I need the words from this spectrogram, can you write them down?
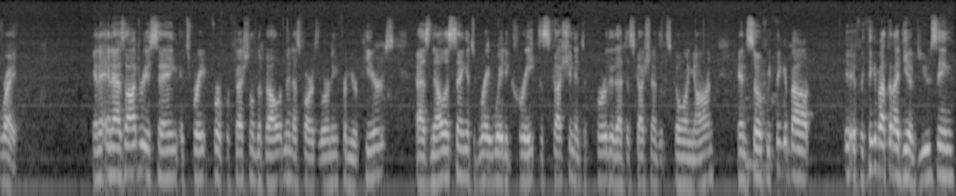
Right. And, and as Audrey is saying, it's great for professional development as far as learning from your peers. As Nell is saying, it's a great way to create discussion and to further that discussion as it's going on. And so if we think about if we think about that idea of using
